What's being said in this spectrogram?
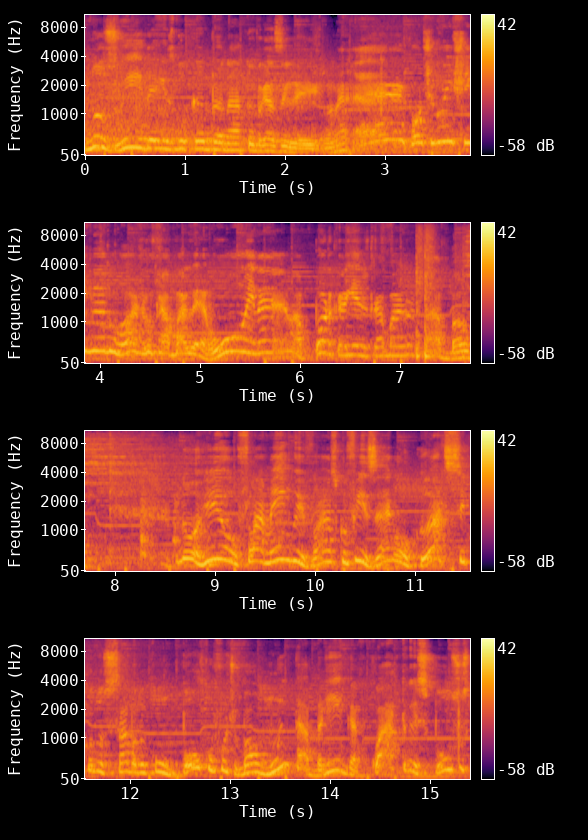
nos líderes do Campeonato Brasileiro, né? É, continuem xingando o Roger, o trabalho é ruim, né? Uma porcaria de trabalho, tá bom. No Rio, Flamengo e Vasco fizeram o clássico do sábado com pouco futebol, muita briga, quatro expulsos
